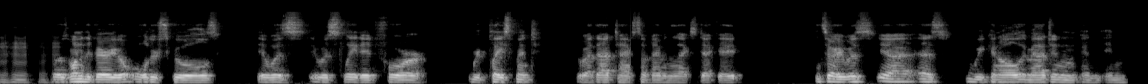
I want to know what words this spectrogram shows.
Mm-hmm, mm-hmm. It was one of the very older schools. It was it was slated for replacement at that time, sometime in the next decade. And so it was, yeah, as we can all imagine, in, in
